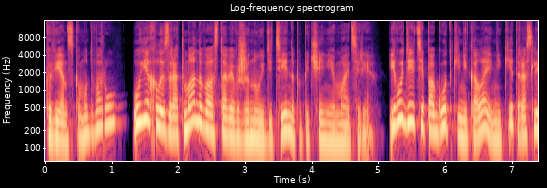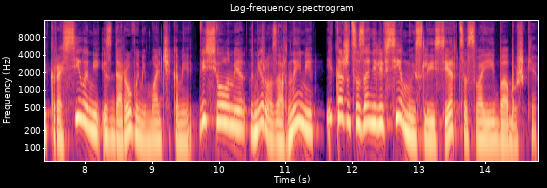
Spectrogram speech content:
к Венскому двору, уехал из Ратманова, оставив жену и детей на попечение матери. Его дети, погодки Николай и Никита, росли красивыми и здоровыми мальчиками, веселыми, в меру озорными и, кажется, заняли все мысли и сердце своей бабушки.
